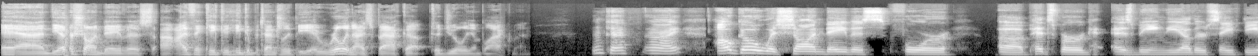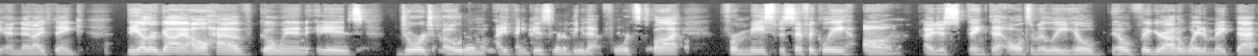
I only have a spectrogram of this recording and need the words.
And the other Sean Davis, I think he could he could potentially be a really nice backup to Julian Blackmon. Okay, all right. I'll go with Sean Davis for uh, Pittsburgh as being the other safety, and then I think the other guy I'll have go in is George Odom. I think is going to be that fourth spot for me specifically. Um, I just think that ultimately he'll he'll figure out a way to make that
